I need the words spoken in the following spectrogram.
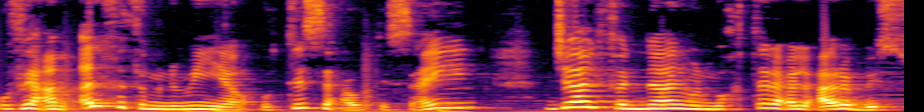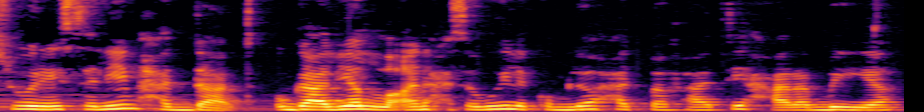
وفي عام 1899 جاء الفنان والمخترع العربي السوري سليم حداد وقال يلا أنا حسوي لكم لوحة مفاتيح عربية.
